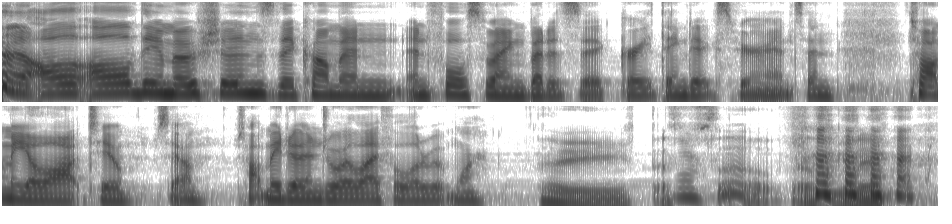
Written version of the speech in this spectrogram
all, all of the emotions, they come in, in full swing, but it's a great thing to experience and taught me a lot too. So taught me to enjoy life a little bit more. Hey, that's what's up. That's good.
